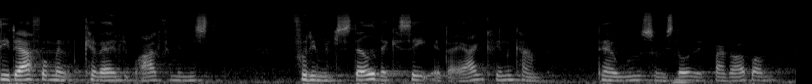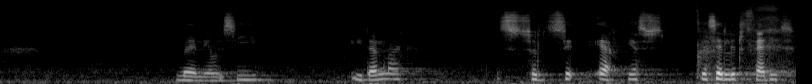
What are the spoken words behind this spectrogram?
Det er derfor, man kan være en liberal feminist. Fordi man stadigvæk kan se, at der er en kvindekamp derude, som vi stadigvæk bakker op om. Men jeg vil sige, i Danmark, så ja, jeg, jeg ser det lidt fattigt.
